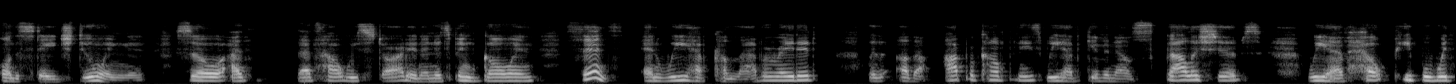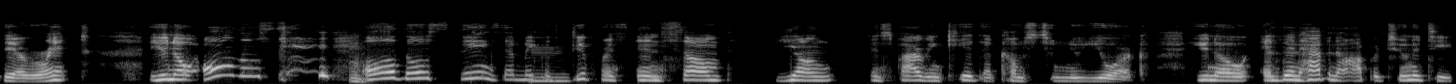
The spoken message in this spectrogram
on the stage doing it. So I that's how we started and it's been going since. And we have collaborated with other opera companies. We have given out scholarships. We have helped people with their rent. You know, all those mm. all those things that make mm. a difference in some young inspiring kid that comes to New York you know, and then having an opportunity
